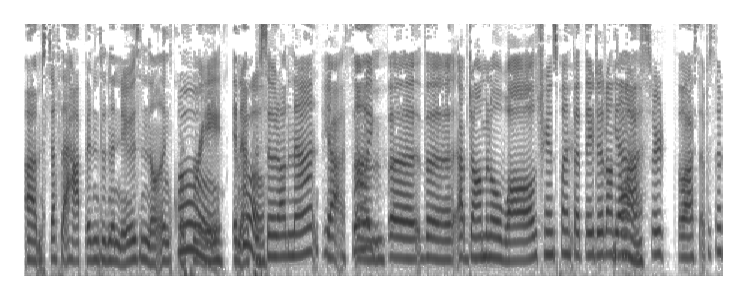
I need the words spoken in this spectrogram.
Um, stuff that happens in the news and they'll incorporate Oh, an cool. episode on that. Yeah. So Um, like the, the abdominal wall transplant that they did on Yeah. the last, or the last episode,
